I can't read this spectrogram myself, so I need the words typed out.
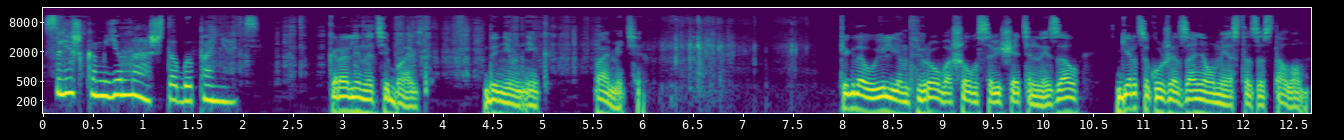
слишком юна, чтобы понять. Каролина Тибальд. Дневник памяти. Когда Уильям Ферро вошел в совещательный зал, герцог уже занял место за столом.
